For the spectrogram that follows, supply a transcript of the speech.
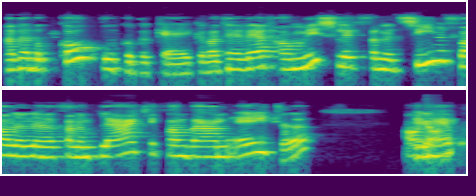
Maar we hebben kookboeken bekeken. Want hij werd al misselijk van het zien van een, uh, van een plaatje van warm eten. Oh, en ja. hij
